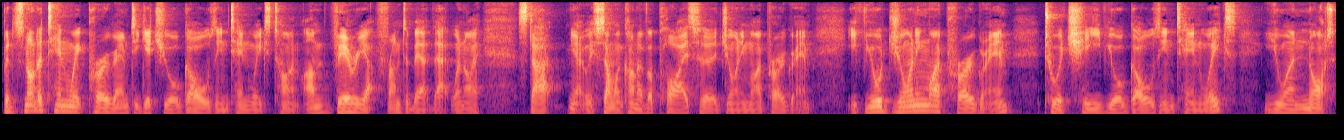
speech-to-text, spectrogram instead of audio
but it's not a 10 week program to get your goals in 10 weeks' time. I'm very upfront about that when I start, you know, if someone kind of applies for joining my program. If you're joining my program to achieve your goals in 10 weeks, you are not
